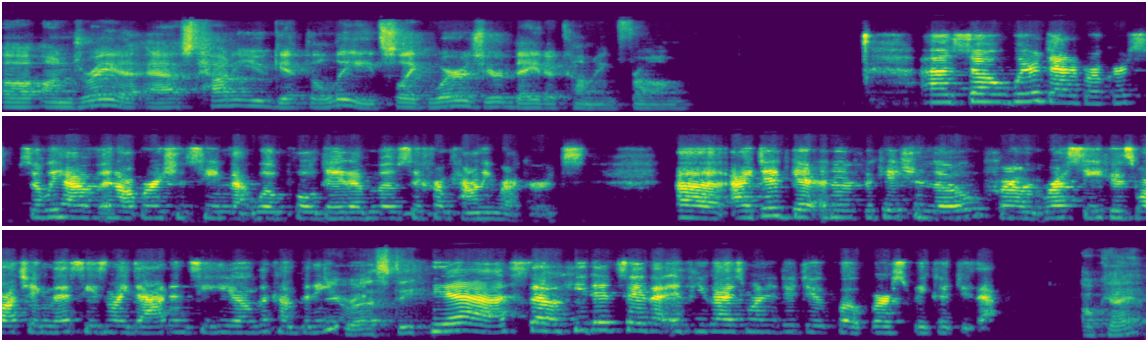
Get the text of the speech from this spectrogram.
Uh, Andrea asked, how do you get the leads? Like, where is your data coming from? Uh, so we're data brokers. So we have an operations team that will pull data mostly from county records. Uh, I did get a notification though from Rusty, who's watching this. He's my dad and CEO of the company. Hey, Rusty. Yeah. So he did say that if you guys wanted to do quote burst, we could do that. Okay.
